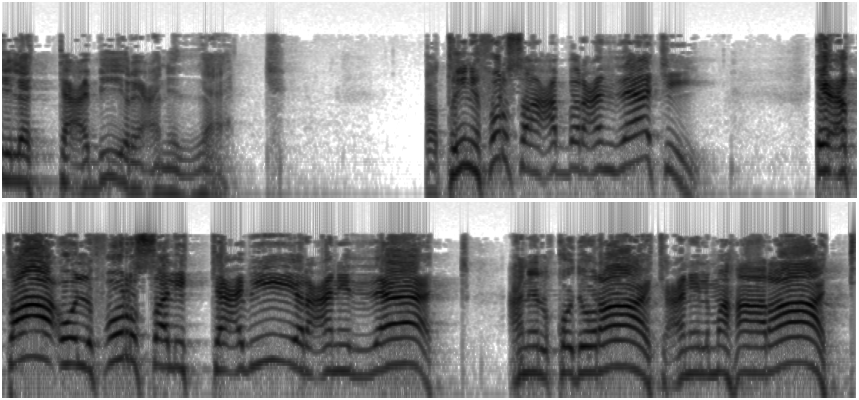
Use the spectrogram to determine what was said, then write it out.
إلى التعبير عن الذات. أعطيني فرصة أعبر عن ذاتي. إعطاء الفرصة للتعبير عن الذات عن القدرات عن المهارات.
